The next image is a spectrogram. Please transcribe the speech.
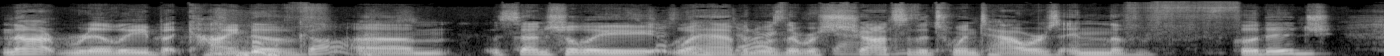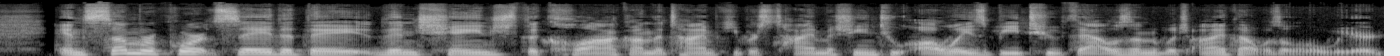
Not really, but kind Oh, of. God. um. Essentially, what happened was there were shots of the twin towers in the f- footage, and some reports say that they then changed the clock on the timekeeper's time machine to always be 2000, which I thought was a little weird.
